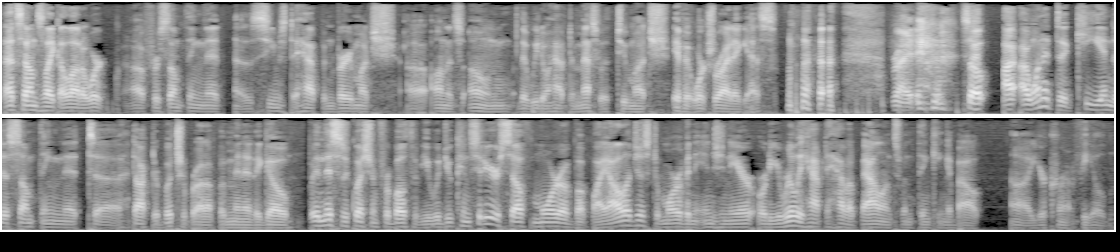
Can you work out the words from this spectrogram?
That sounds like a lot of work uh, for something that uh, seems to happen very much uh, on its own that we don't have to mess with too much if it works right, I guess. right. so I, I, wanted to key into something that uh, Dr. Butcher brought up a minute ago, and this is a question for both of you. Would you consider yourself more of a biologist or more of an engineer, or do you really have to have a balance when thinking about uh, your current field?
